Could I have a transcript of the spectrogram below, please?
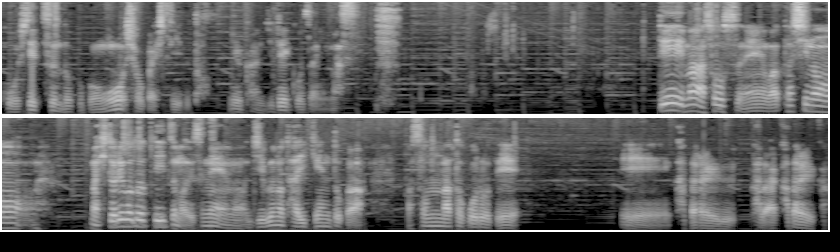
こうして積ん読部分を紹介しているという感じでございます。で、まあそうっすね。私の、まあ独り言っていつもですね、まあ、自分の体験とか、まあ、そんなところで、えー、語られる、から語られるか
